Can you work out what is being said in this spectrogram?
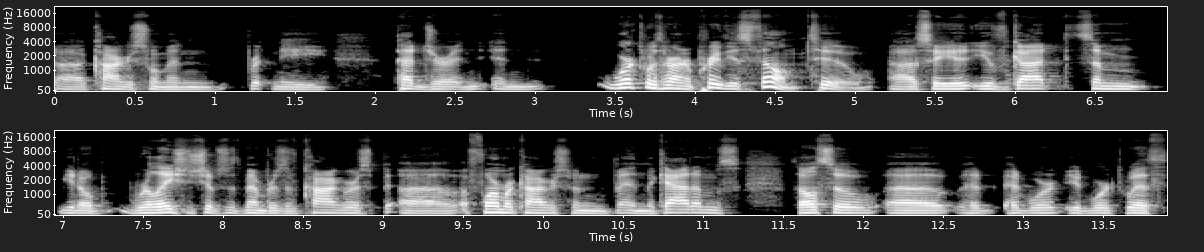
uh, Congresswoman Brittany Pettersen, and, and, worked with her on a previous film too. Uh, so you, have got some, you know, relationships with members of Congress. a former Congressman Ben McAdams also had, had worked had worked with.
